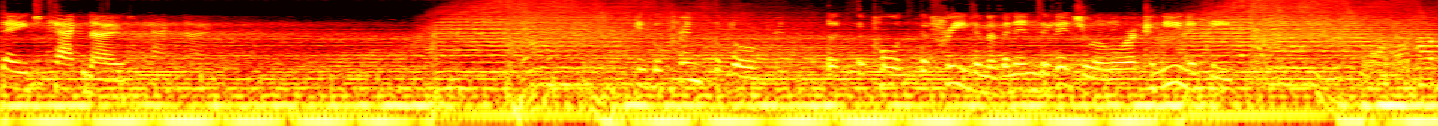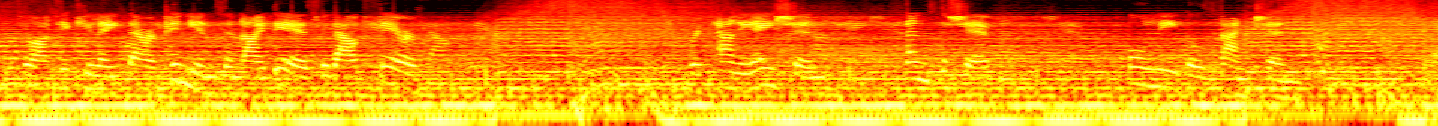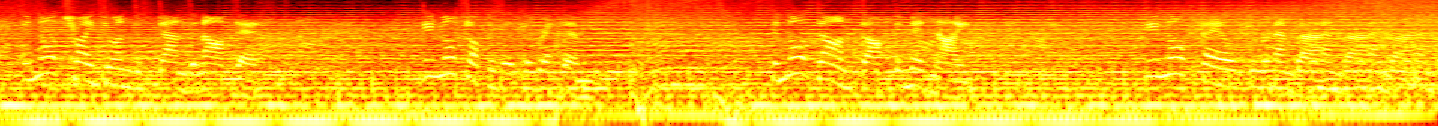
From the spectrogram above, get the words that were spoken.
stage techno. Is a principle that supports the freedom of an individual or a community to articulate their opinions and ideas without fear of retaliation, censorship, or legal sanction. Do not try to understand an artist. Do not opposite the rhythm. Do not dance after midnight. Do not fail to remember.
